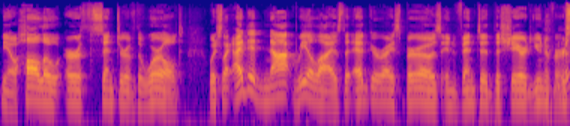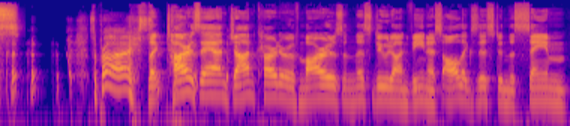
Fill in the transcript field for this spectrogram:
you know hollow earth center of the world which like i did not realize that edgar rice burroughs invented the shared universe Surprise! like tarzan john carter of mars and this dude on venus all exist in the same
